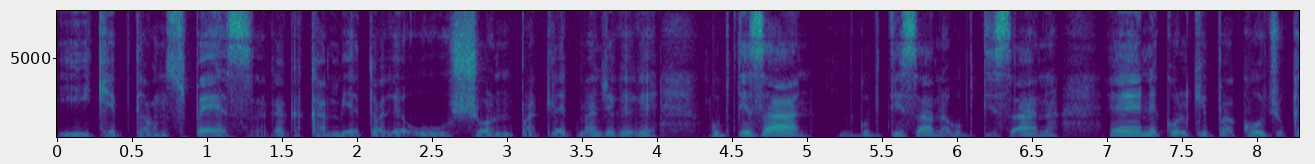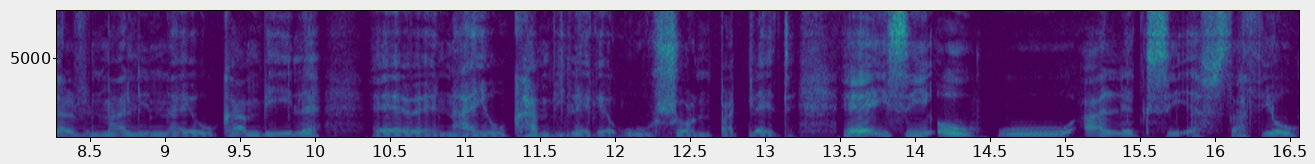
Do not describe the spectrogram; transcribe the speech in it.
iCape Town Spurs akakhambi yedwa ke uSean Bartlett. Manje ke ke kubudisana kubudisana kubudisana. Eh ne goalkeeper coach uCalvin Marlin naye ukhambile eh naye ukhambile ke uSean Bartlett. Eh iCEO uAlexi F Stathio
